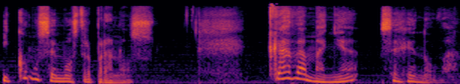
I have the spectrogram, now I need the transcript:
E como se mostra para nós? Cada manhã se renova.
